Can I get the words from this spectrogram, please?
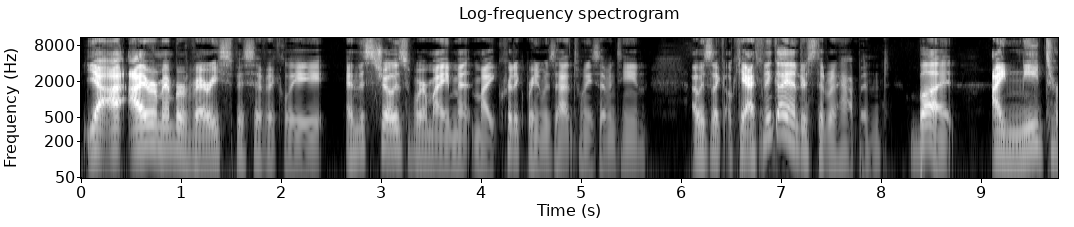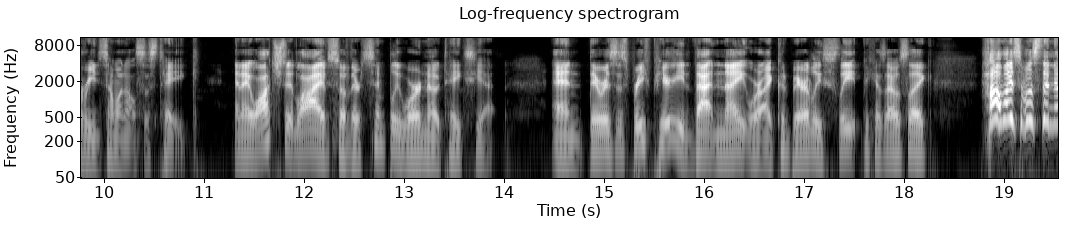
Yeah, I, I remember very specifically, and this shows where my my critic brain was at in 2017. I was like, okay, I think I understood what happened, but I need to read someone else's take. And I watched it live, so there simply were no takes yet. And there was this brief period that night where I could barely sleep because I was like, how am I supposed to know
